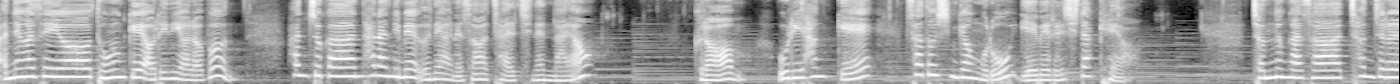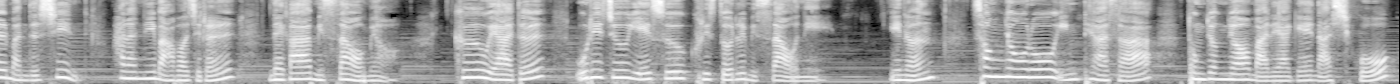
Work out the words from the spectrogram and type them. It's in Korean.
안녕하세요. 동은교회 어린이 여러분. 한 주간 하나님의 은혜 안에서 잘 지냈나요? 그럼 우리 함께 사도신경으로 예배를 시작해요. 전능하사 천지를 만드신 하나님 아버지를 내가 믿사오며 그 외아들 우리 주 예수 그리스도를 믿사오니 이는 성령으로 잉태하사 동정녀 마리아에게 나시고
